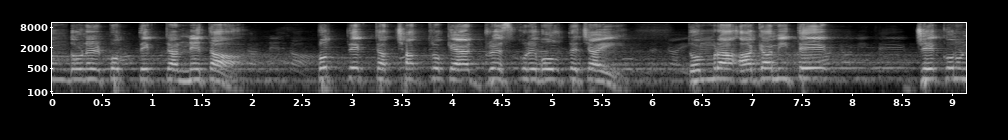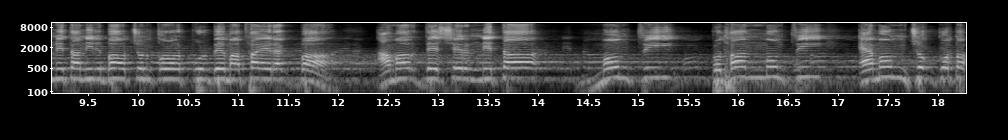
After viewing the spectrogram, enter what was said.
আন্দোলনের প্রত্যেকটা নেতা, প্রত্যেকটা ছাত্রকে অ্যাড্রেস করে বলতে চাই, তোমরা আগামীতে যে কোনো নেতা নির্বাচন করার পূর্বে মাথায় রাখবা আমার দেশের নেতা, মন্ত্রী, প্রধানমন্ত্রী এমন যোগ্যতা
